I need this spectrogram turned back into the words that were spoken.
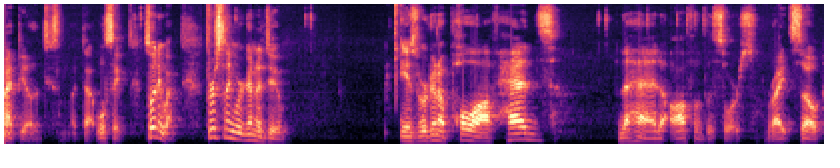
Might be able to do something like that. We'll see. So anyway, first thing we're going to do is we're going to pull off heads, the head off of the source, right? So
